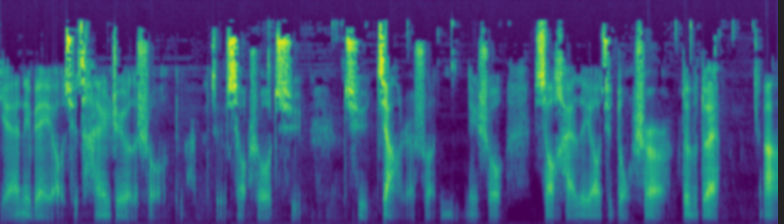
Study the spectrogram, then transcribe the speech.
爷爷那边也要去参与这个的时候，对吧？就小时候去去讲着说，那时候小孩子也要去懂事儿，对不对？啊，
